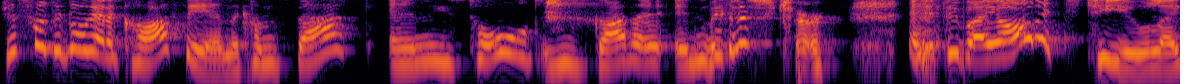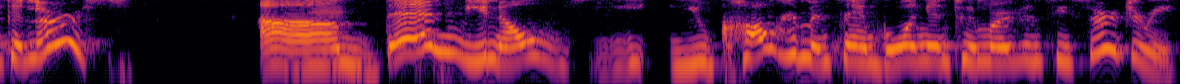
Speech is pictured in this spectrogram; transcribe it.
just went to go get a coffee and then comes back and he's told he's got to administer antibiotics to you like a nurse. Um, mm-hmm. Then, you know, y- you call him and say, I'm going into emergency surgery.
